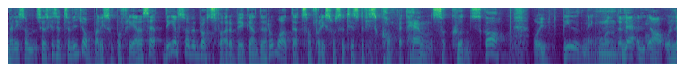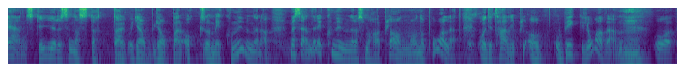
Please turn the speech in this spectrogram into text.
men liksom, så jag ska säga, så vi jobbar liksom på flera sätt. Dels har vi Brottsförebyggande rådet som får liksom se till att det finns kompetens och kunskap och utbildning. Och, Lä, ja, och länsstyrelserna stöttar och jobbar också med kommunerna. Men sen är det kommunerna som har planmonopolet och detalj och, och byggloven. Mm. Och,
